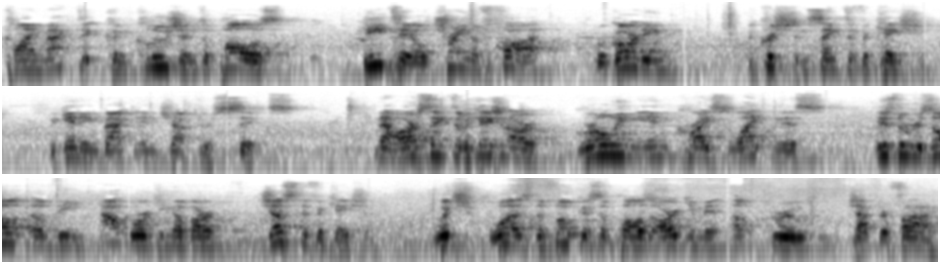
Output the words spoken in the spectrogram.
climactic conclusion to Paul's detailed train of thought regarding the Christian sanctification, beginning back in chapter 6. Now, our sanctification, our growing in Christ's likeness, is the result of the outworking of our justification, which was the focus of Paul's argument up through chapter 5.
